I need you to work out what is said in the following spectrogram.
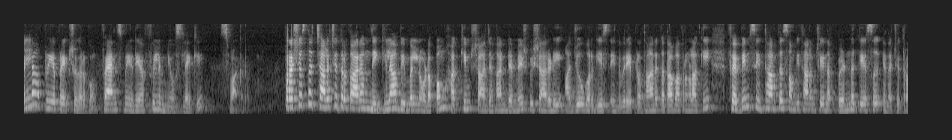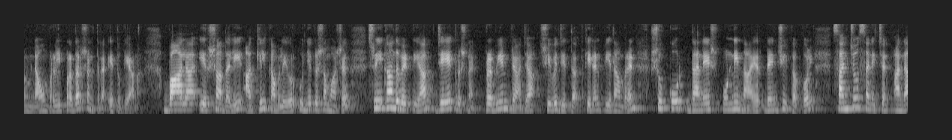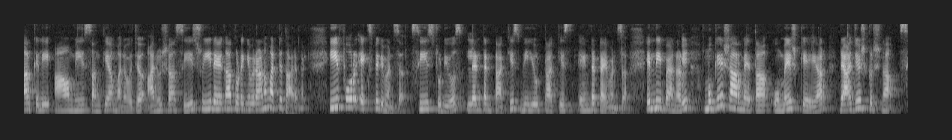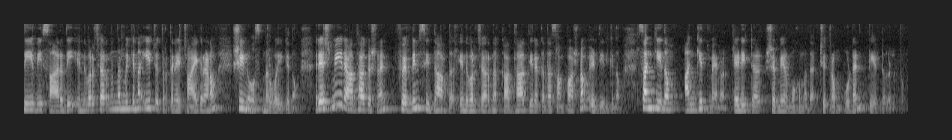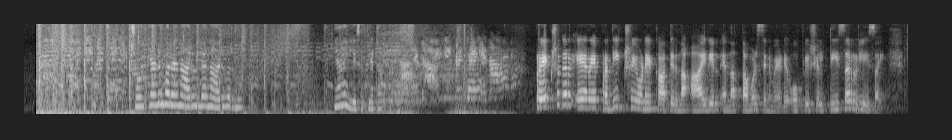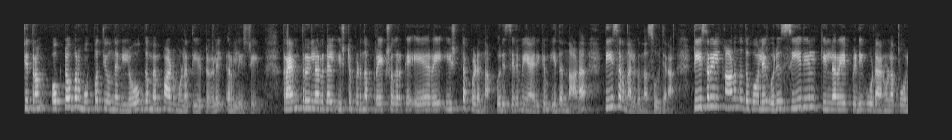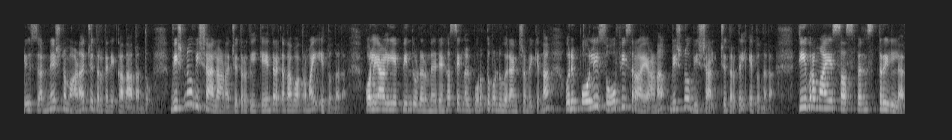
എല്ലാ പ്രിയ പ്രേക്ഷകർക്കും fans media film ന്യൂസിലേക്ക് സ്വാഗതം. പ്രശസ്ത ചലച്ചിത്ര താരം നിഖില വിമലിനോടൊപ്പം ഹക്കിം ഷാജഹാൻ രമേഷ് പിഷാരടി അജു വർഗീസ് എന്നിവരെ പ്രധാന കഥാപാത്രങ്ങളാക്കി ഫെബിൻ സിദ്ധാർത്ഥ് സംവിധാനം ചെയ്യുന്ന പെണ്ണ് കേസ് എന്ന ചിത്രം നവംബറിൽ പ്രദർശനത്തിന് എത്തുകയാണ്. ബാല ഇർഷാദ് അലി അഖിൽ കമലയൂർ കുഞ്ഞികൃഷ്ണ മാഷ് ശ്രീകാന്ത് വെട്ടിയാർ ജയകൃഷ്ണൻ പ്രവീൺ രാജ ശിവജിത്ത് കിരൺ പീതാംബരൻ ഷുക്കൂർ ധനേഷ് ഉണ്ണി നായർ രഞ്ജി കക്കോൽ സഞ്ജു സനിച്ചൻ അനാർക്കലി ആമി സന്ധ്യ മനോജ് അനുഷ സി ശ്രീരേഖ തുടങ്ങിയവരാണ് മറ്റു താരങ്ങൾ. E four experiments C studios London talkies V U talkies entertainments എന്നീ ബാനറിൽ Mukesh R Mehta Umesh K R Rajesh Krishna C V Sarathi എന്നിവർ ചേർന്ന് നിർമ്മിക്കുന്ന ഈ ചിത്രത്തിന്റെ ഛായാഗ്രഹണം ഷിനോസ് നിർവഹിക്കുന്നു. രശ്മി രാധാകൃഷ്ണൻ ഫെബിൻ സിദ്ധാർത്ഥ് എന്നിവർ ചേർന്ന് കഥ തിരക്കഥ സംഭാഷണം എഴുതിയിരിക്കുന്നു. സംഗീതം അങ്കിത് മേനോൻ എഡിറ്റർ ഷമീർ മുഹമ്മദ്. ചിത്രം ഉടൻ തിയേറ്ററുകളിലെത്തും. ചോദിക്കാനും പറയാൻ ആരുമില്ലെന്ന് ആര് പറഞ്ഞു? ഞാൻ സത്യേട്ടാ? പ്രേക്ഷകർ ഏറെ പ്രതീക്ഷയോടെ കാത്തിരുന്ന ആര്യൻ എന്ന തമിഴ് സിനിമയുടെ ഒഫീഷ്യൽ ടീസർ റിലീസായി ചിത്രം ഒക്ടോബർ മുപ്പത്തിയൊന്നിന് ലോകമെമ്പാടുമുള്ള തിയേറ്ററുകളിൽ റിലീസ് ചെയ്യും. ക്രൈം ത്രില്ലറുകൾ ഇഷ്ടപ്പെടുന്ന പ്രേക്ഷകർക്ക് ഏറെ ഇഷ്ടപ്പെടുന്ന ഒരു സിനിമയായിരിക്കും ഇതെന്നാണ് ടീസർ നൽകുന്ന സൂചന. ടീസറിൽ കാണുന്നത് പോലെ ഒരു സീരിയൽ കില്ലറെ പിടികൂടാനുള്ള പോലീസ് അന്വേഷണമാണ് ചിത്രത്തിന്റെ കഥാതന്തു. വിഷ്ണു വിശാലാണ് ചിത്രത്തിൽ കേന്ദ്ര കഥാപാത്രമായി എത്തുന്നത്. കൊലയാളിയെ പിന്തുടർന്ന് രഹസ്യങ്ങൾ പുറത്തു കൊണ്ടുവരാൻ ശ്രമിക്കുന്ന ഒരു പോലീസ് ഓഫീസറായാണ് വിഷ്ണു വിശാൽ ചിത്രത്തിൽ എത്തുന്നത്. തീവ്രമായ സസ്പെൻസ് ത്രില്ല്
